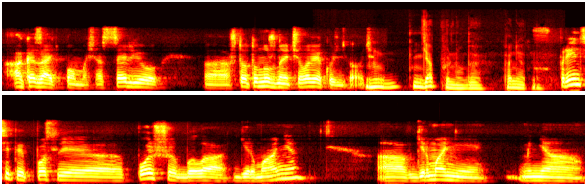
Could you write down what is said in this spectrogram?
оказать помощь, а с целью э, что-то нужное человеку сделать. Я понял, да, понятно. В принципе, после Польши была Германия. А в Германии меня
